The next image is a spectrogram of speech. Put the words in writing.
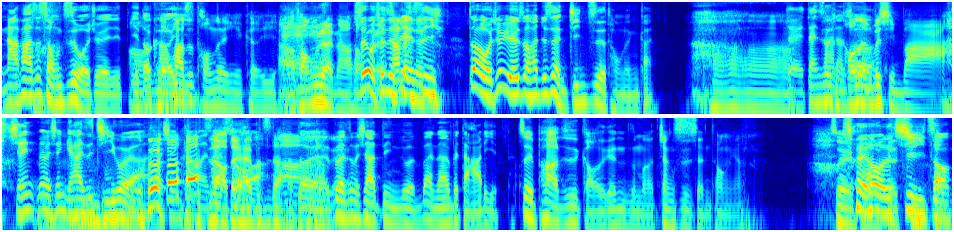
哪怕是重置，我觉得也也都可以。哪怕是同人也可以。啊，同人啊。所以我真的变是，对，我就有一种它就是很精致的同人感。啊，对，但是我想同人不行吧？先没有，先给他一次机会啊！不 知道，对，还不知道，对，不能这么下定论，不然然后被打脸。最怕就是搞得跟什么降世神通一样。最后的气宗，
